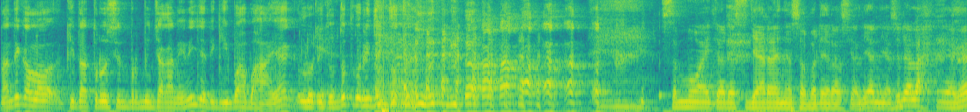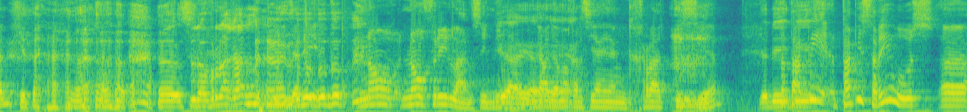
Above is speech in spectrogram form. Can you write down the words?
Nanti kalau kita terusin perbincangan ini jadi gibah bahaya, lu Iya. dituntut, gue dituntut. Semua itu ada sejarahnya sobat era sekalian ya sudahlah ya kan kita Sudah pernah kan Nah, jadi no no freelance intinya Iya, iya, nggak ada iya, makan siang yang gratis ya. Jadi Tetapi tapi serius eh,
